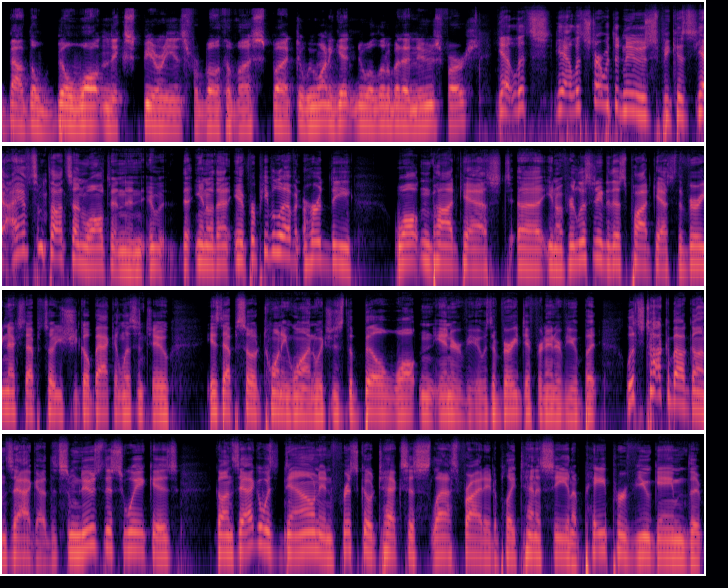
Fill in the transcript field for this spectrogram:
about the Bill Walton experience for both of us. But do we want to get into a little bit of news first? Yeah, let's yeah let's start with the news because yeah I have some thoughts on Walton and it, you know that if, for people who haven't heard the Walton podcast, uh, you know if you're listening to this podcast, the very next episode you should go back and listen to is episode 21, which is the Bill Walton interview. It was a very different interview, but let's talk about Gonzaga. Some news this week is Gonzaga was down in Frisco, Texas last Friday to play Tennessee in a pay-per-view game that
